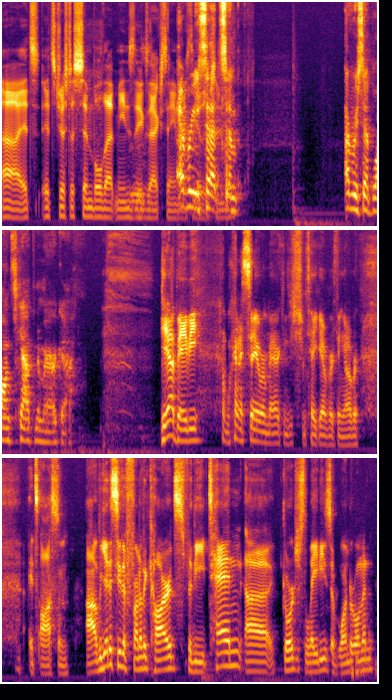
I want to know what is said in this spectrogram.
Uh, it's it's just a symbol that means the exact same. as Every the other set, symbol. sim- every set belongs to Captain America. Yeah, baby. What can I say? We're Americans. We should take everything over. It's awesome. Uh, we get to see the front of the cards for the 10 uh, gorgeous ladies of Wonder Woman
